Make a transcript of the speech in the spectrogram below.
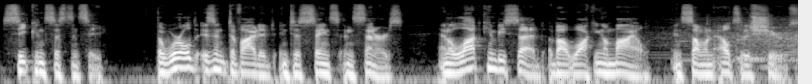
seek consistency. The world isn't divided into saints and sinners, and a lot can be said about walking a mile in someone else's shoes.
